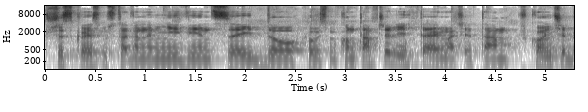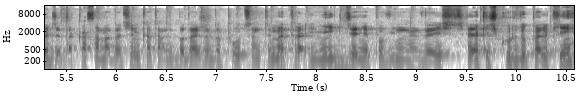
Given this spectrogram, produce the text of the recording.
wszystko jest ustawione mniej więcej do powiedzmy kąta, czyli tak jak macie tam w kącie będzie taka sama docinka, tam jest bodajże do pół centymetra i nigdzie nie powinny wyjść jakieś kurdupelki,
